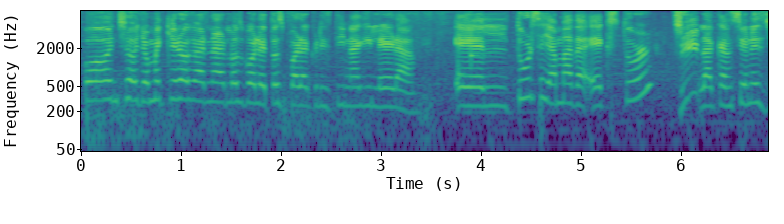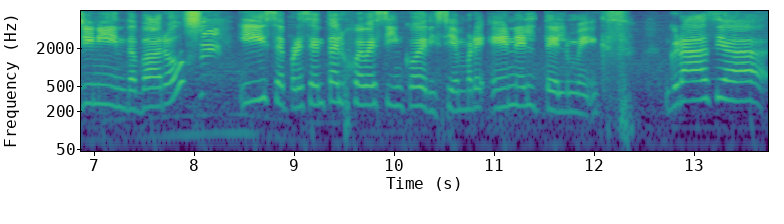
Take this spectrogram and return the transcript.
Poncho, yo me quiero ganar los boletos para Cristina Aguilera. El tour se llama The X Tour. Sí. La canción es Genie in the Bottle. Sí. Y se presenta el jueves 5 de diciembre en el Telmex. Gracias.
